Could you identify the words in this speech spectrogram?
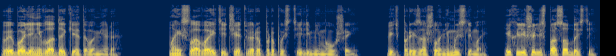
вы более не владыки этого мира». Мои слова эти четверо пропустили мимо ушей. Ведь произошло немыслимое, их лишили способностей.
